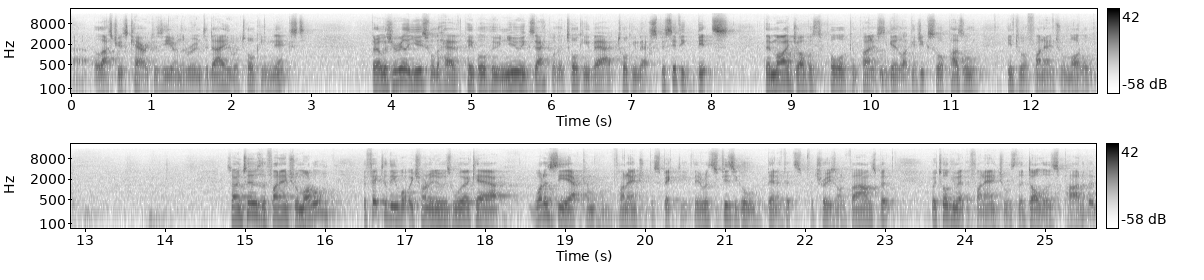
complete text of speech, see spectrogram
uh, illustrious characters here in the room today who are talking next. But it was really useful to have people who knew exactly what they're talking about, talking about specific bits. Then my job was to pull all the components together like a jigsaw puzzle into a financial model. So in terms of the financial model, effectively what we're trying to do is work out what is the outcome from a financial perspective. There is physical benefits for trees on farms, but we're talking about the financials, the dollars part of it.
